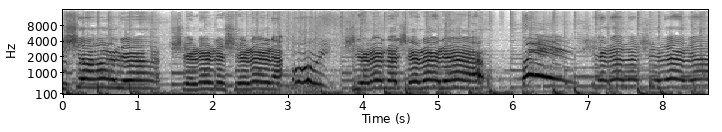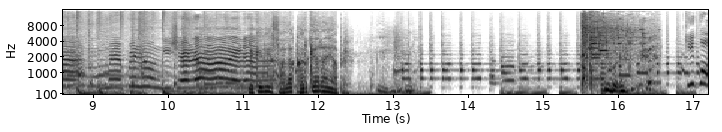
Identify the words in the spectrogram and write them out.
इशारा शरारा शरारा ओए शरारा शरारा शरारा शरारा लेकिन ये साला कर क्या रहा है यहाँ पे কি গো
